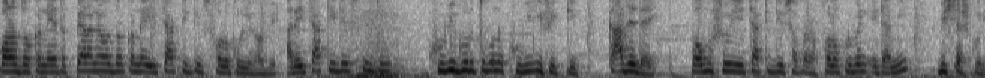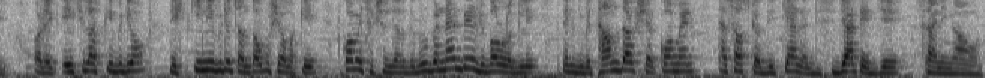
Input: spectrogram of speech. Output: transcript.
করার দরকার নেই, এত প্যারা নেওয়ার দরকার নেই, এই চারটি টিপস ফলো করলে হবে। আর এই চারটি টিপস কিন্তু খুবই গুরুত্বপূর্ণ, খুবই ইফেক্টিভ কাজে দেয়। তো অবশ্যই এই চারটি টিপস আপনারা ফলো করবেন, এটা আমি বিশ্বাস করি। অনেক এই ছিল আজকে ভিডিও নেক্সট কী নিয়ে ভিডিও চান তো অবশ্যই আমাকে কমেন্ট সেকশন জানাতে বলবেন নাইন ভিডিওটি ভালো লাগলে then give a thumbs up share comment and subscribe the channel this জাটের যে সাইনিং আউট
